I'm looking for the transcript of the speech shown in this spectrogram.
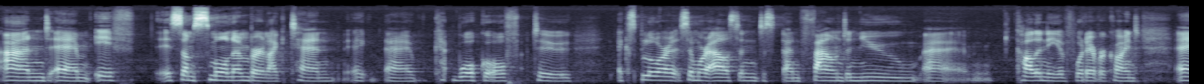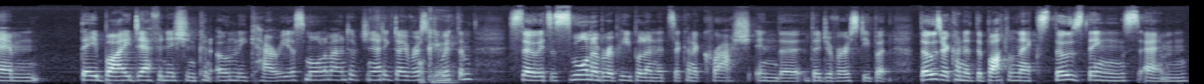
and um, if some small number like 10 uh, walk off to explore somewhere else and and found a new um, colony of whatever kind um, they by definition can only carry a small amount of genetic diversity Okay. with them so it's a small number of people and it's a kind of crash in the, the diversity but those are kind of the bottlenecks those things um,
